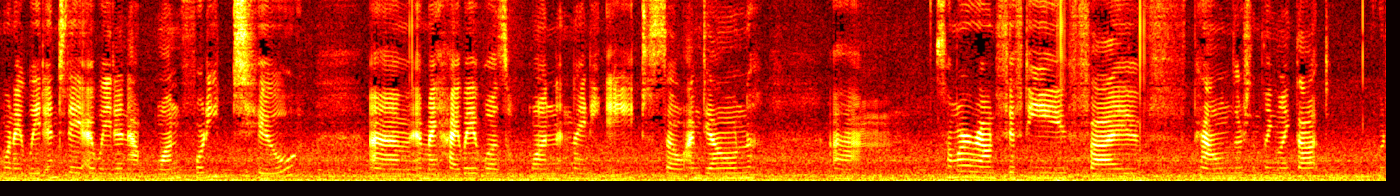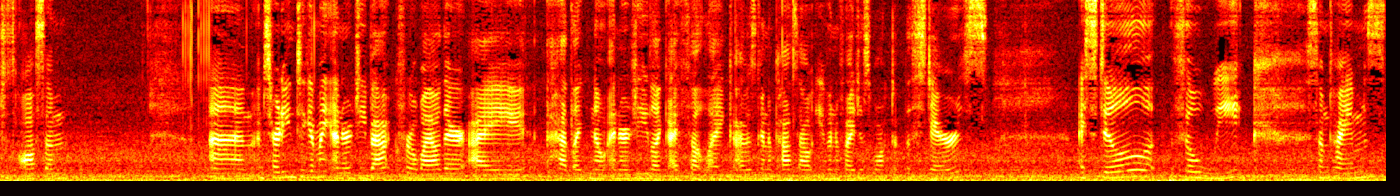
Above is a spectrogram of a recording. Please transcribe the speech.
When I weighed in today, I weighed in at 142 um, and my high weight was 198 so I'm down um, somewhere around 55 pounds or something like that which is awesome. Um, I'm starting to get my energy back. For a while there I had like no energy. Like I felt like I was gonna pass out even if I just walked up the stairs. I still feel weak sometimes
